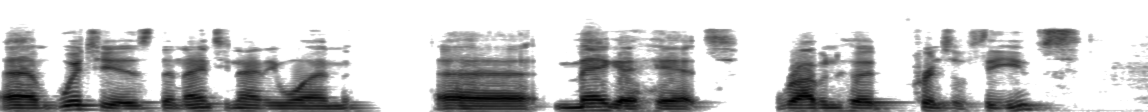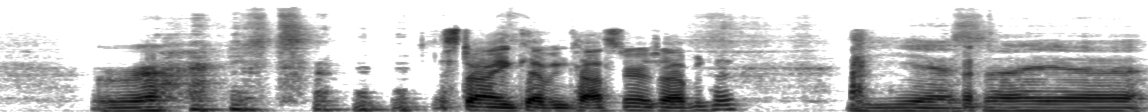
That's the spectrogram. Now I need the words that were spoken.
Um, which is the 1991 uh, mega hit Robin Hood, Prince of Thieves. Right. starring Kevin Costner as Robin Hood yes, I uh,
